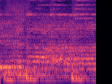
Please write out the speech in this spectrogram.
Krishna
